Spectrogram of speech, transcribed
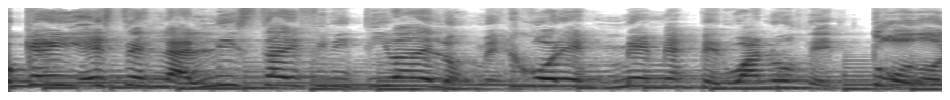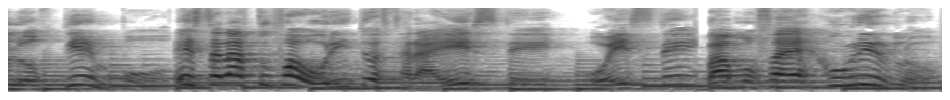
Ok, esta es la lista definitiva de los mejores memes peruanos de todos los tiempos. ¿Estará tu favorito? ¿Estará este o este? Vamos a descubrirlo.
